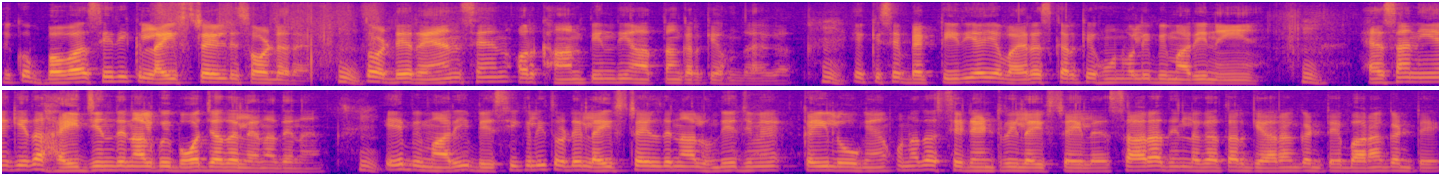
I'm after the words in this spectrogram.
ਦੇਖੋ ਬਵਾਸੀਰ ਇੱਕ ਲਾਈਫਸਟਾਈਲ ਡਿਸਆਰਡਰ ਹੈ। ਤੁਹਾਡੇ ਰਹਿਣ ਸਹਿਣ ਔਰ ਖਾਣ ਪੀਣ ਦੀਆਂ ਆਦਤਾਂ ਕਰਕੇ ਹੁੰਦਾ ਹੈਗਾ। ਇਹ ਕਿਸੇ ਬੈਕਟੀਰੀਆ ਜਾਂ ਵਾਇਰਸ ਕਰਕੇ ਹੋਣ ਵਾਲੀ ਬਿਮਾਰੀ ਨਹੀਂ ਹੂੰ। ਐਸਾ ਨਹੀਂ ਹੈ ਕਿ ਇਹਦਾ ਹਾਈਜੀਨ ਦੇ ਨਾਲ ਕੋਈ ਬਹੁਤ ਜ਼ਿਆਦਾ ਲੈਣਾ ਦੇਣਾ ਹੈ। ਇਹ ਬਿਮਾਰੀ ਬੇਸਿਕਲੀ ਤੁਹਾਡੇ ਲਾਈਫਸਟਾਈਲ ਦੇ ਨਾਲ ਹੁੰਦੀ ਹੈ ਜਿਵੇਂ ਕਈ ਲੋਕ ਹੈ ਉਹਨਾਂ ਦਾ ਸੈਡੈਂਟਰੀ ਲਾਈਫਸਟਾਈਲ ਹੈ। ਸਾਰਾ ਦਿਨ ਲਗਾਤਾਰ 11 ਘੰਟੇ 12 ਘੰਟੇ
